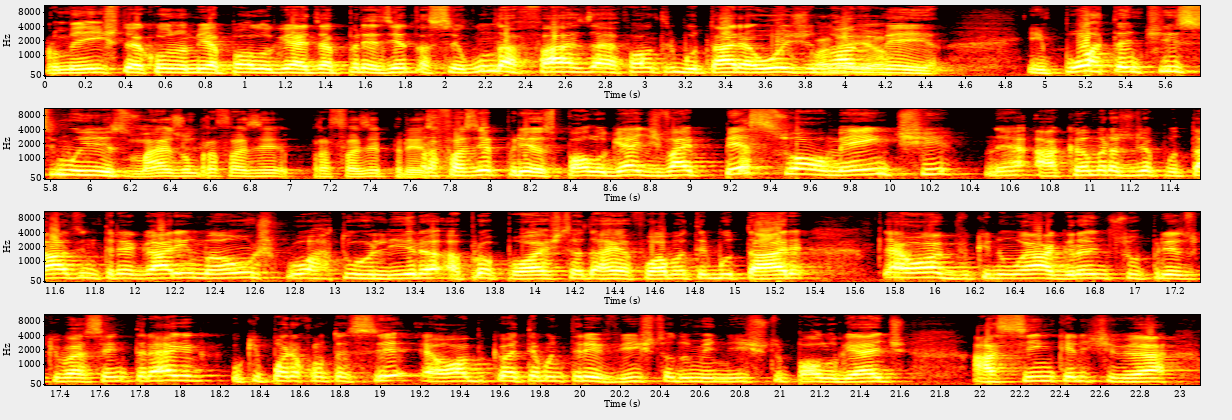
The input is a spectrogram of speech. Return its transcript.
o ministro da Economia, Paulo Guedes, apresenta a segunda fase da reforma tributária hoje, 9h30. Importantíssimo isso. Mais um para fazer, fazer preço. Para fazer preço. Paulo Guedes vai pessoalmente né, à Câmara dos Deputados entregar em mãos para o Arthur Lira a proposta da reforma tributária. É óbvio que não é a grande surpresa que vai ser entregue. O que pode acontecer é óbvio que vai ter uma entrevista do ministro Paulo Guedes assim que ele estiver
